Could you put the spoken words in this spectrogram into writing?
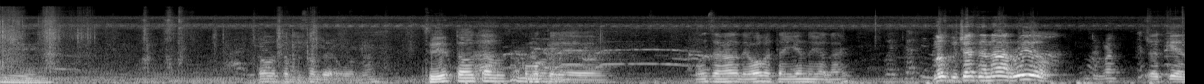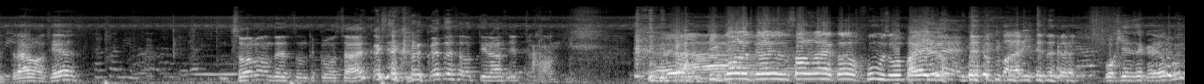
Sí. Todo está pasando de agua, ¿no? Sí, todo está buscando. Como que un cerrado de ojos está yendo ya al aire. ¿No escuchaste nada de ruido? De que entraban aquellos. Solo donde, donde como sabes, que se cohete solo tiraba así. ¡Pam! Tipo, lo que un sol, güey, como fumo, se va para ellos. Pariendo. ¿Vos quién se cayó, pues?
